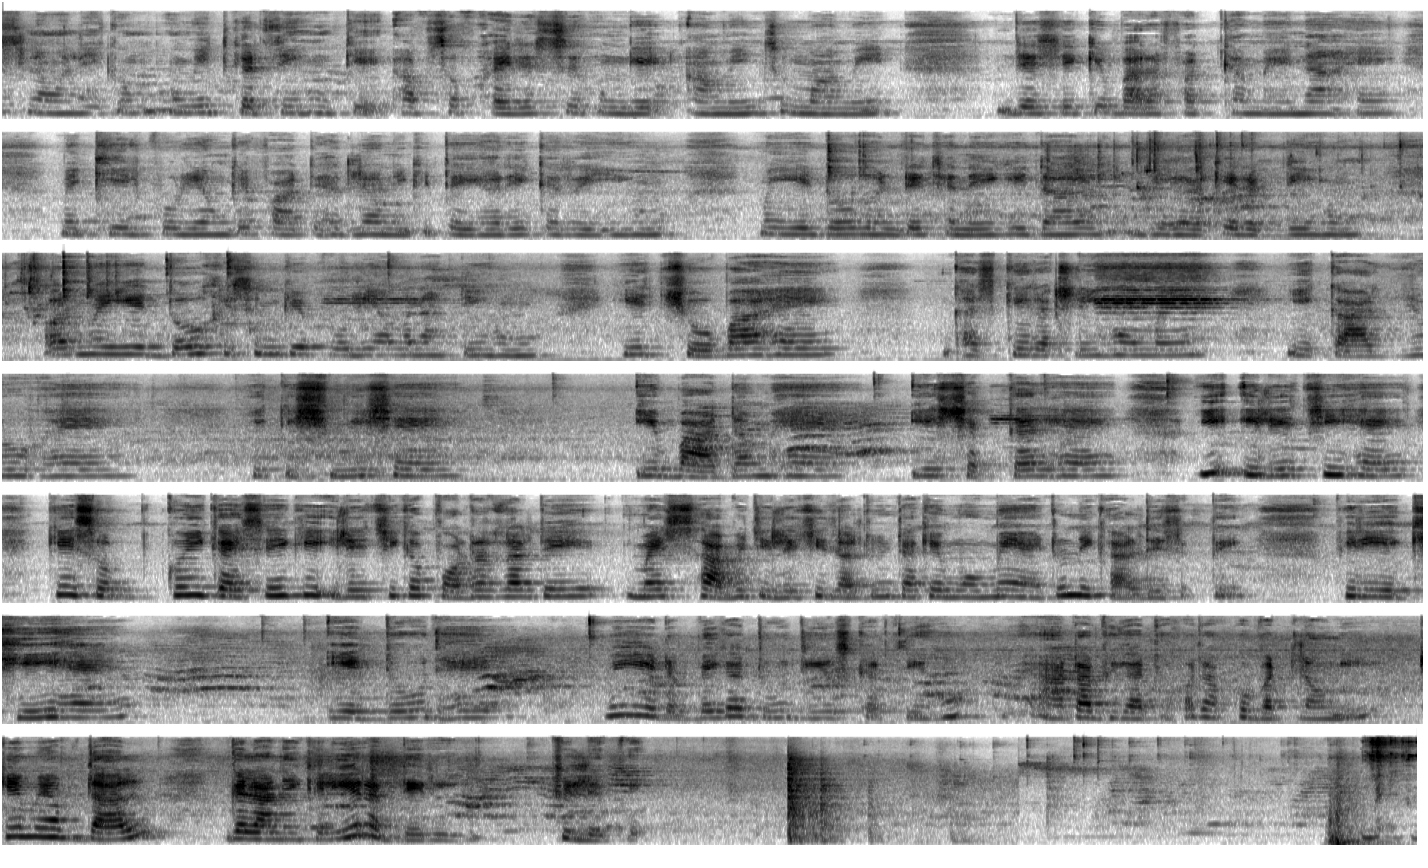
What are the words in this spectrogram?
अस्सलाम उम्मीद करती हूँ कि आप सब खैरत से होंगे। आमीन सुम आमीन। जैसे कि बारह बाराफत का महीना है, मैं खीर पूरियों के फातह लाने की तैयारी कर रही हूँ। मैं ये दो घंटे चने की दाल भिगा के रख दी हूँ और मैं ये दो किस्म के पूरियाँ बनाती हूँ। ये चोबा है, घस के रख ली हूँ मैं। ये काजू है, ये किशमिश है, ये बादाम है ये शक्कर है, ये इलायची है कि सब, कोई कैसे कि इलायची का पाउडर डाल दे, मैं साबित इलायची डालती हूँ ताकि मुँह में आए तो निकाल दे सकते। फिर ये घी है, ये दूध है, मैं ये डब्बे का दूध यूज़ करती हूँ आटा भिगाती और आपको बतलाऊँगी कि मैं अब दाल गलाने के लिए रख दे रही हूँ चूल्हे पे।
